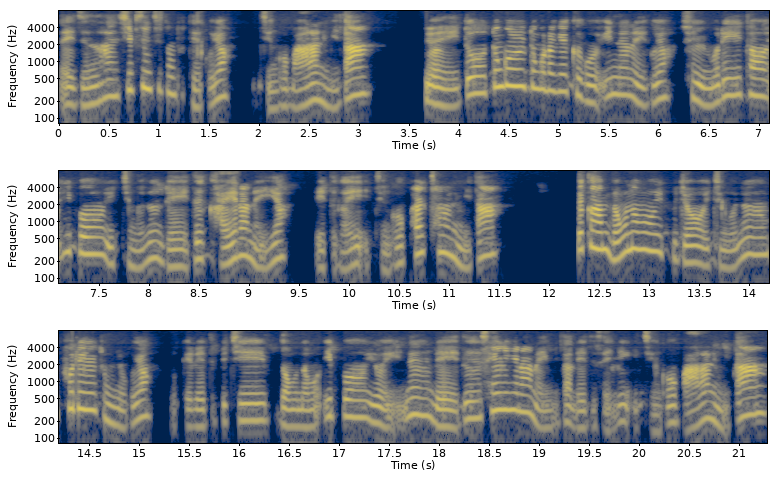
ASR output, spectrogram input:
사이즈는 한 10cm 정도 되고요. 이 친구 만원입니다. 이 아이도 동글동글하게 크고 있는 애이고요. 실물이 더 이쁜 이 친구는 레드 가이라는 애이요. 레드 가이 이 친구 8,000원입니다. 색감 너무너무 이쁘죠? 이 친구는 프릴 종류고요. 이렇게 레드빛이 너무너무 이쁜 이 아이는 레드 셀링이라는 아이입니다. 레드 셀링 이 친구 만원입니다.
